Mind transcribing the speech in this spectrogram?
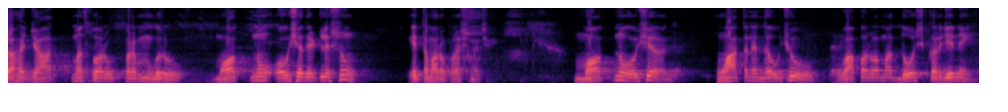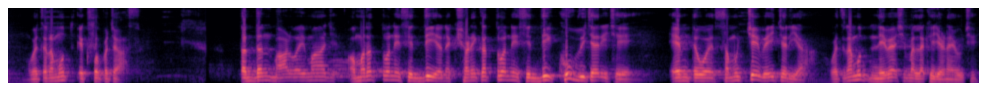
સહજાત્મ સ્વરૂપ પરમ ગુરુ. મોતનું ઔષધ એટલે શું? એ તમારો પ્રશ્ન છે. મોતનું ઔષધ હું આ તને દઉં છું, વાપરવામાં દોષ કરજે નહીં. વચનમૂત એકસો પચાસ. તદ્દન બાળવયમાં જ અમરત્વની સિદ્ધિ અને ક્ષણિકત્વની સિદ્ધિ ખૂબ વિચારી છે. એમ તેઓએ સમુચ્ચય વૈચર્યા. વચનામૃત નેવ્યાસીમાં લખી જણાવ્યું છે.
